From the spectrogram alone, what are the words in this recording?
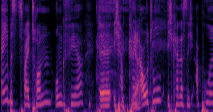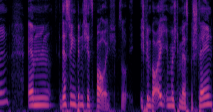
ein bis zwei Tonnen ungefähr. Äh, ich habe kein ja. Auto, ich kann das nicht abholen. Ähm, deswegen bin ich jetzt bei euch. So, ich bin bei euch, ich möchte mir das bestellen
